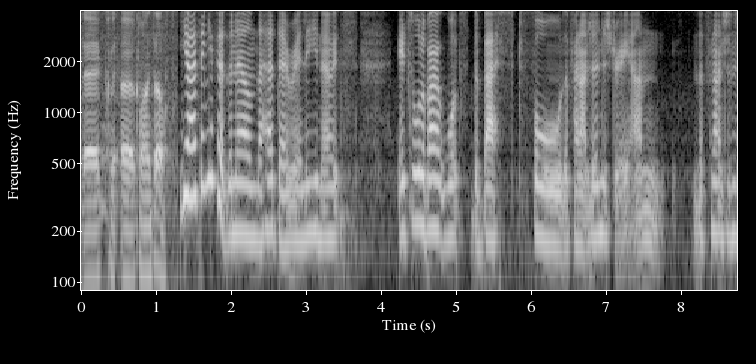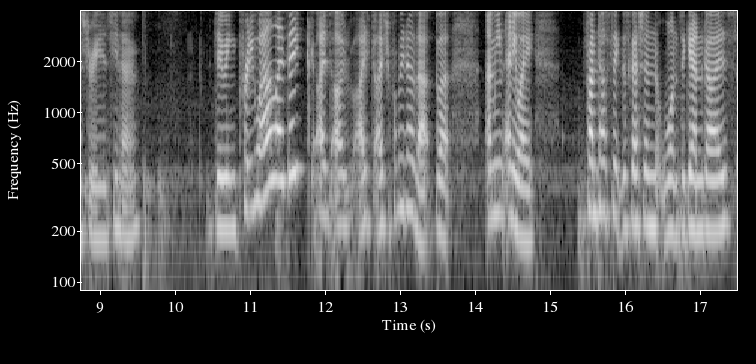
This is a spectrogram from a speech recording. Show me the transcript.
their cl- uh, clientele. Yeah, I think you've hit the nail on the head there. Really, you know, it's it's all about what's the best for the financial industry, and the financial industry is, you know, doing pretty well. I think I I I should probably know that, but I mean, anyway fantastic discussion once again, guys.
